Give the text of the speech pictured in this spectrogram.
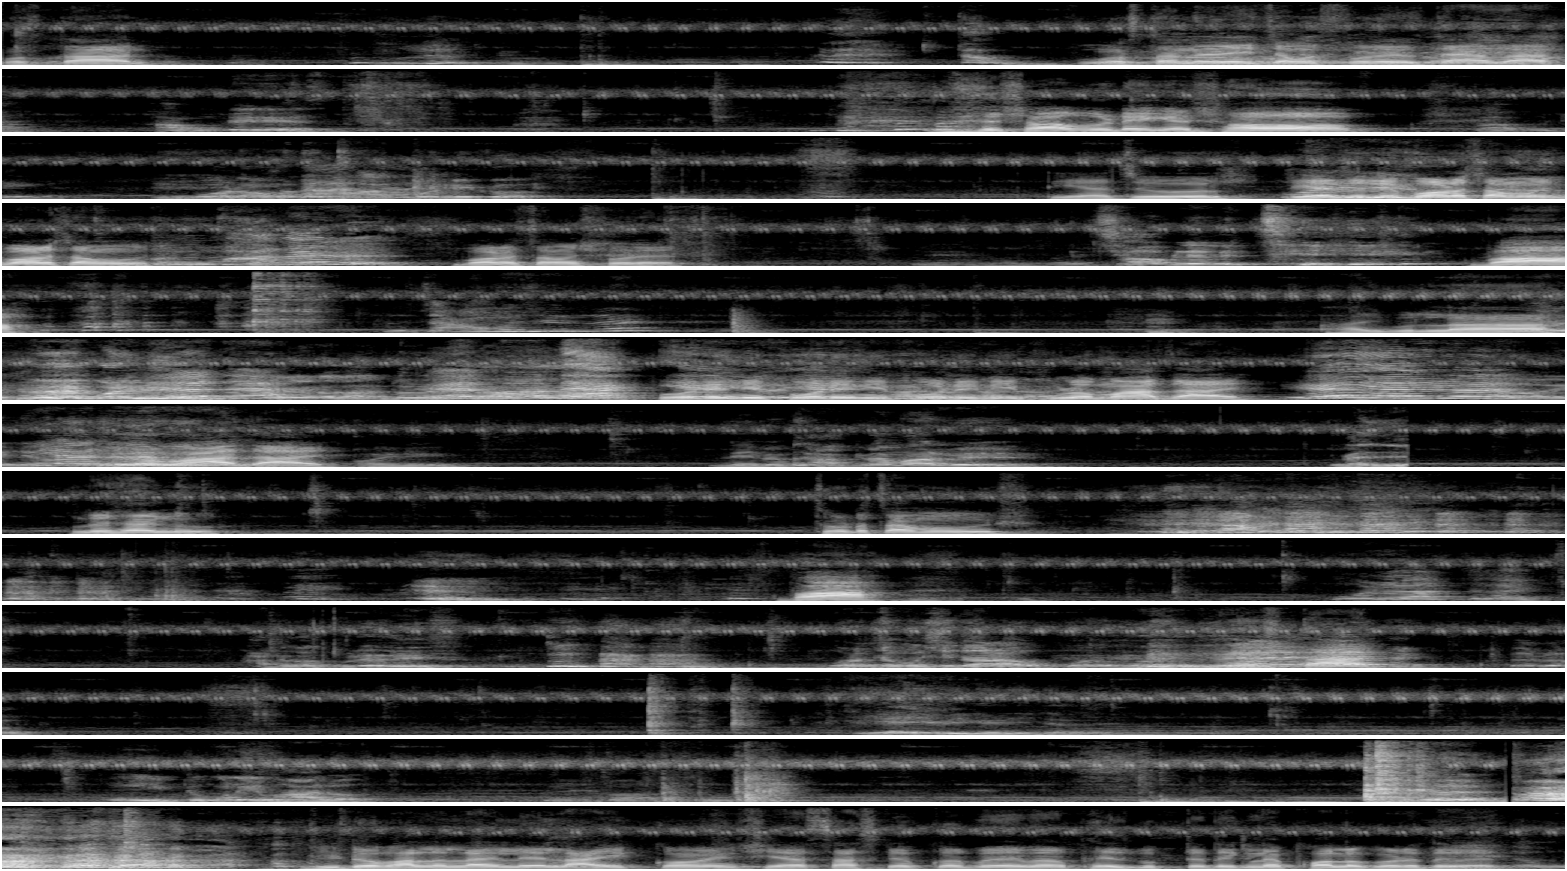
মোস্তান মোস্তানের চামচ পড়েছে দেখা যাক উঠে গেছে। সব উঠে গেছে সব। বড় আমাদের ভাগ্য নিকো। রিয়াজুল রিয়াজুলি বড় চামচ বড় চামচ। বড় চামচ পরে। সব লে নিচ্ছি বাহ। চামচ। হাইবুল্লাহ পড়িনি। পড়িনি পড়িনি পুরো মা যায় পুরো মা যায় মারবে। লে শাইনু। ছোট চামচ। বাহ। চলো। এই বিগে দিতে হবে এই একটুকুনি ভালো। ভিডিও ভালো লাগলে লাইক কমেন্ট শেয়ার সাবস্ক্রাইব করবে এবং ফেসবুকটা দেখলে ফলো করে দেবে এটা ও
